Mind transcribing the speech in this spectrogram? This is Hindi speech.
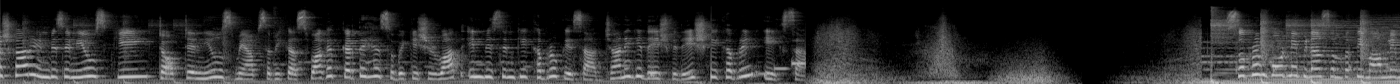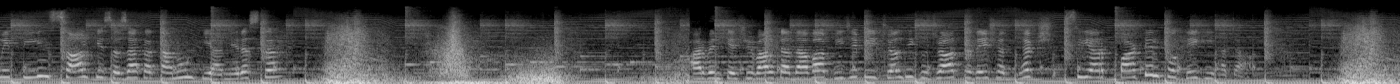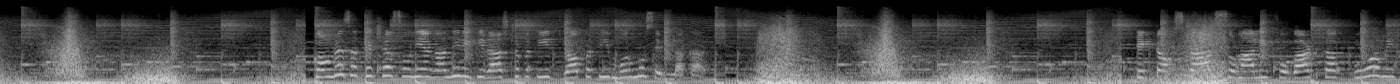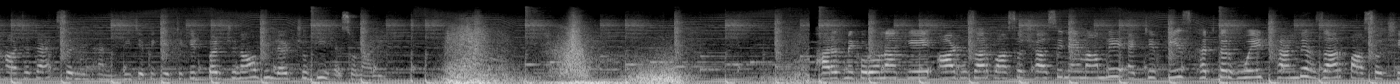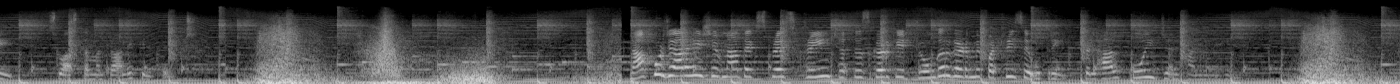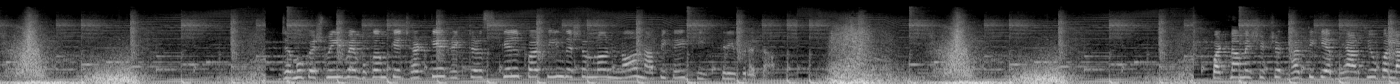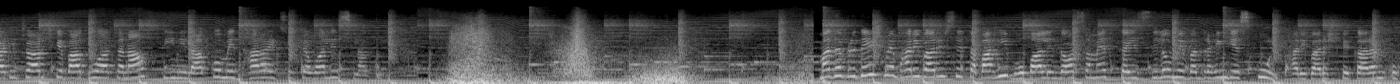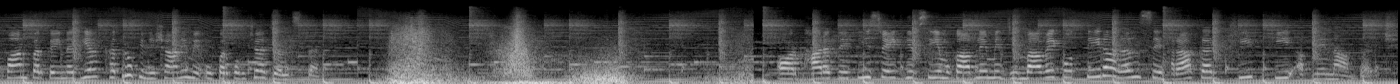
नमस्कार इनबीसी न्यूज़ की टॉप टेन न्यूज़ में आप सभी का स्वागत करते हैं। सुबह की शुरुआत इनबीसी की खबरों के साथ, जानेंगे देश विदेश की खबरें एक साथ। सुप्रीम कोर्ट ने बिना संपत्ति मामले में तीन साल की सजा का कानून किया निरस्त। अरविंद केजरीवाल का दावा, बीजेपी जल्द ही गुजरात प्रदेश अध्यक्ष सी आर पाटिल को देगी हटा। कांग्रेस अध्यक्षा सोनिया गांधी ने की राष्ट्रपति द्रौपदी मुर्मू से मुलाकात। टिकटॉक स्टार सोनाली फोगाट का गोवा में हार्ट अटैक से निधन बीजेपी के टिकट पर चुनाव भी लड़ चुकी है सोनाली। भारत में कोरोना के आठ नए मामले, एक्टिव केस घटकर हुए छियानवे स्वास्थ्य मंत्रालय की रिपोर्ट। नागपुर जा रही शिवनाथ एक्सप्रेस ट्रेन छत्तीसगढ़ के डोंगरगढ़ में पटरी से उतरी। फ़िलहाल कोई जनहानि नहीं। जम्मू कश्मीर में भूकंप के झटके, रिक्टर स्किल पर तीन दशमलव नौ नापी गई थी तीव्रता। पटना में शिक्षक भर्ती के अभ्यर्थियों पर लाठीचार्ज के बाद हुआ तनाव। तीन इलाकों में धारा एक सौ चौवालीस लागू। मध्य प्रदेश में भारी बारिश से तबाही, भोपाल, इंदौर समेत कई जिलों में बंद रहेंगे स्कूल। भारी बारिश के कारण उफान पर कई नदियाँ खतरों के निशाने में ऊपर पहुँचा जल स्तर। और भारत ने तीसरे एक दिवसीय मुकाबले में जिम्बाब्वे को 13 रन से हराकर जीत की अपने नाम दर्ज।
